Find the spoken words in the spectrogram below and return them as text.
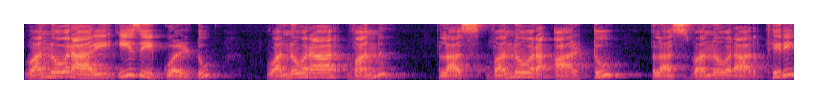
one over R E is equal to one over R one plus one over R two plus one over R three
